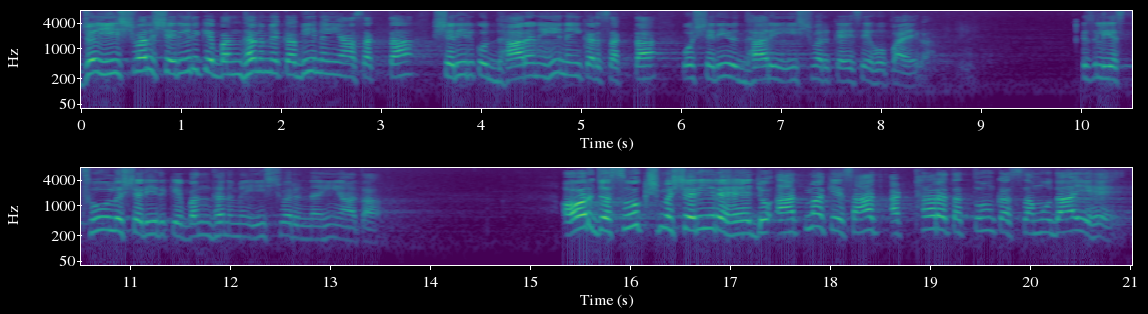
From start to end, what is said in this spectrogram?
जो ईश्वर शरीर के बंधन में कभी नहीं आ सकता, शरीर को धारण ही नहीं कर सकता, वो शरीरधारी ईश्वर कैसे हो पाएगा? इसलिए स्थूल शरीर के बंधन में ईश्वर नहीं आता। और जो सूक्ष्म शरीर है, जो आत्मा के साथ अठारह तत्वों का समुदाय है,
